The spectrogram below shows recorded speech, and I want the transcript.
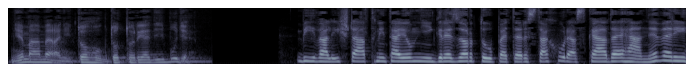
nemáme ani toho, kto to riadiť bude. Bývalý štátny tajomník rezortu Peter Stachura z KDH neverí,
